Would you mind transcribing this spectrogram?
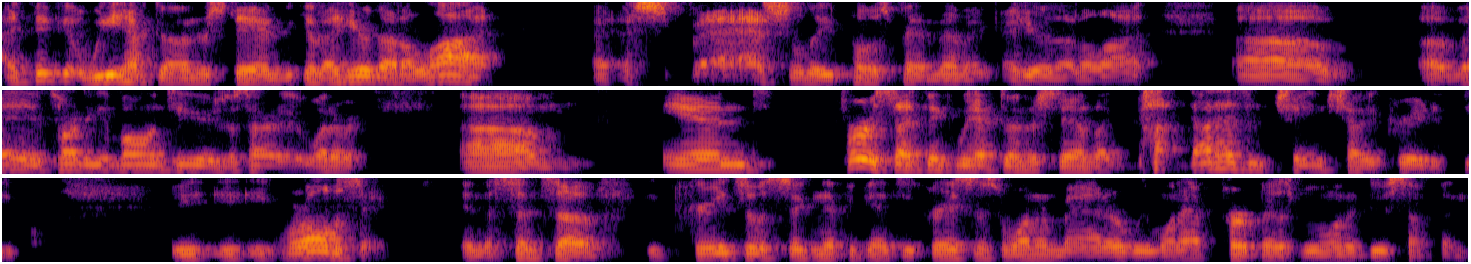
I think that we have to understand because I hear that a lot, especially post pandemic. I hear that a lot. Uh, of hey, it's hard to get volunteers, it's hard, whatever. Um, and first, I think we have to understand like God, God hasn't changed how He created people. He, he, we're all the same in the sense of He creates us significance. He creates us want to matter. We want to have purpose. We want to do something.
